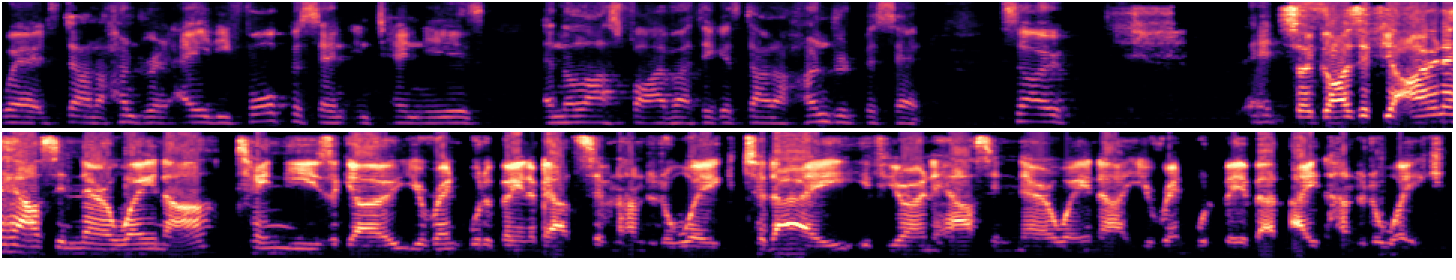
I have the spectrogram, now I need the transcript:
where it's done 184% in 10 years, and the last five, I think it's done 100%. So it's, so, guys, if you own a house in Narraweena 10 years ago, your rent would have been about 700 a week. Today, if you own a house in Narraweena, your rent would be about 800 a week.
